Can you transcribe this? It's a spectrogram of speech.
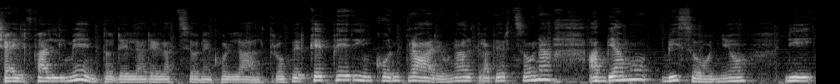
c'è il fallimento della relazione con l'altro, perché per incontrare un'altra persona abbiamo bisogno di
